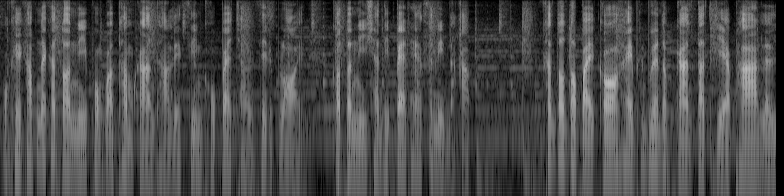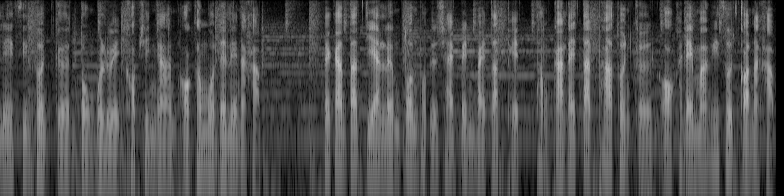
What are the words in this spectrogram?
โอเคครับในขั้นตอนนี้ผมก็ทำการทาเรซินครบ 8 ชั้นเสร็จเรียบร้อย ก็ตอนนี้ชั้นที่ 8 แห้งสนิทนะครับ ขั้นตอนต่อไปก็ให้เพื่อนๆทำการตัดเจียผ้าและเรซินส่วนเกินตรงบริเวณขอบชิ้นงานออกทั้งหมดได้เลยนะครับ ในการตัดเจียเริ่มต้นผมจะใช้เป็นใบตัดเพชรทำการได้ตัดผ้าส่วนเกินออกให้ได้มากที่สุดก่อนนะครับ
